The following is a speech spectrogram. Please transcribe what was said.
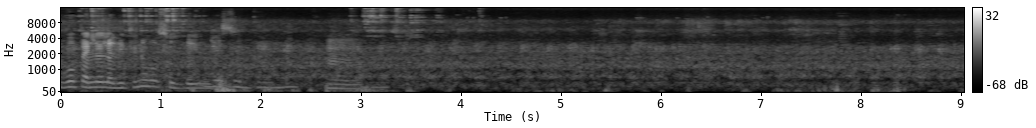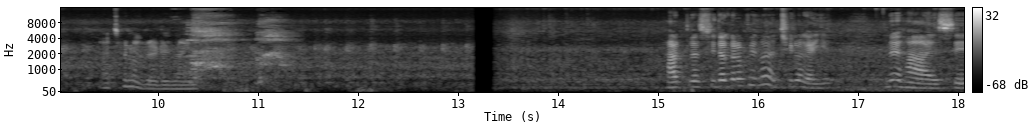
वो पहले लगी थी ना वो सूख गई ये सूख गई है हम्म अच्छा लग रहा है डिज़ाइन। हाथ सीधा करो फिर ना अच्छी लगाइए। नहीं हाँ ऐसे।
